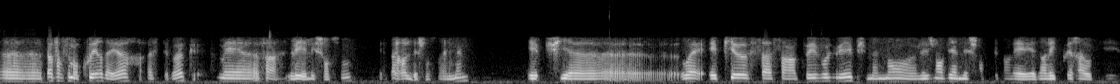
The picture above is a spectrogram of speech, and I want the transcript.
Euh, pas forcément queer d'ailleurs à cette époque, mais euh, enfin les, les chansons, les paroles des chansons elles-mêmes. Et puis euh, ouais, et puis ça, ça a un peu évolué. Et puis maintenant, les gens viennent les chanter dans les dans les queer karaokés.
